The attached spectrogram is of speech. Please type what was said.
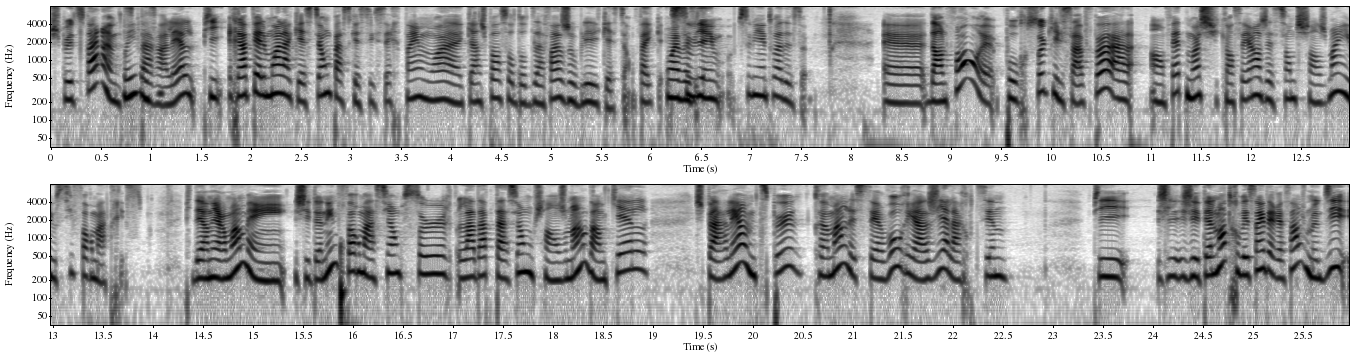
je peux, te faire un petit parallèle? Puis rappelle-moi la question parce que c'est certain, moi, quand je passe sur d'autres affaires, j'oublie les questions. Fait que souviens-toi de ça. Euh, dans le fond, euh, pour ceux qui ne le savent pas, en fait, moi, je suis conseillère en gestion du changement et aussi formatrice. Puis dernièrement, ben, j'ai donné une formation sur l'adaptation au changement dans lequel je parlais un petit peu comment le cerveau réagit à la routine. Puis j'ai tellement trouvé ça intéressant, je me dis,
